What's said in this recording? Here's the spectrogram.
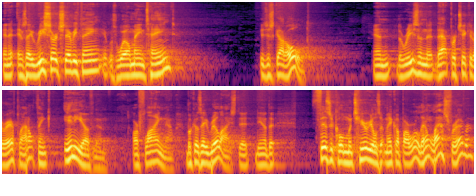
And as they researched everything, it was well maintained. It just got old. And the reason that that particular airplane, I don't think any of them are flying now because they realized that, you know, the physical materials that make up our world, they don't last forever.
